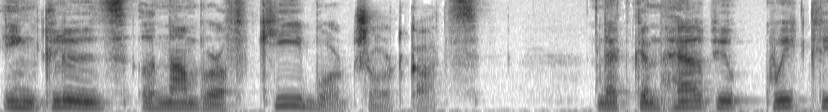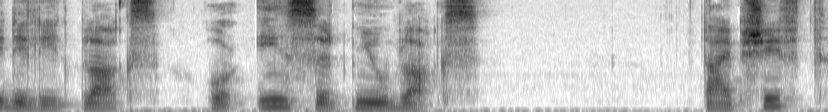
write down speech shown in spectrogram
includes a number of keyboard shortcuts that can help you quickly delete blocks or insert new blocks. Type Shift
